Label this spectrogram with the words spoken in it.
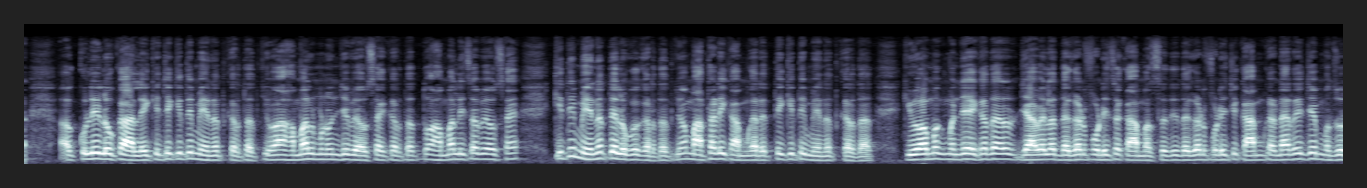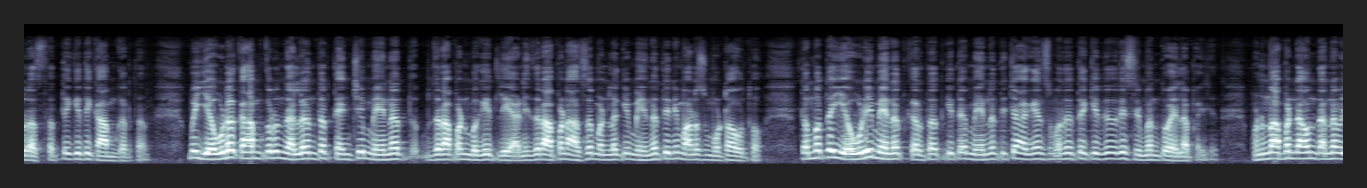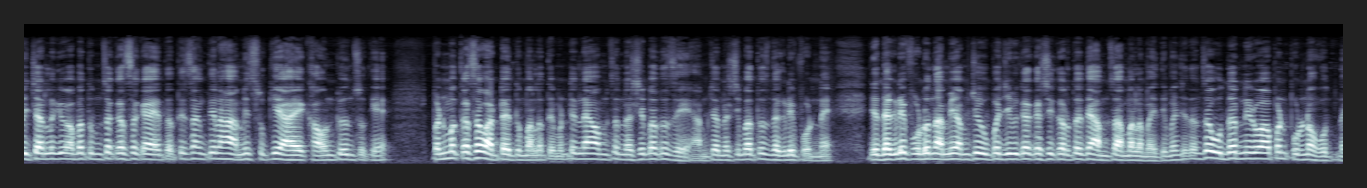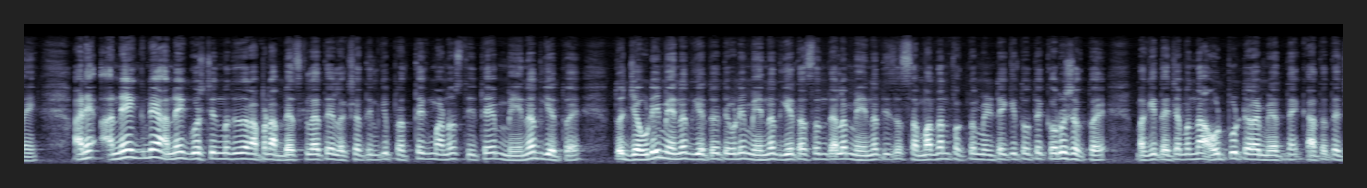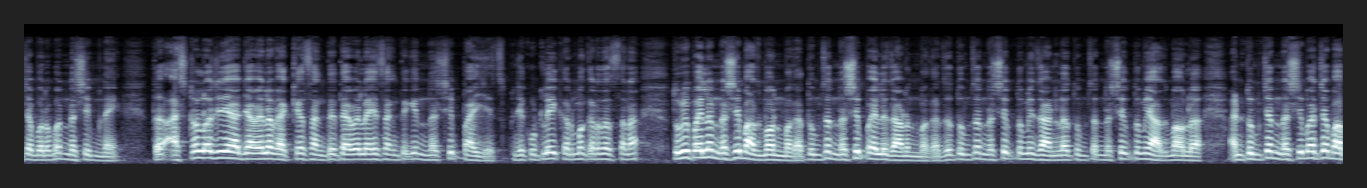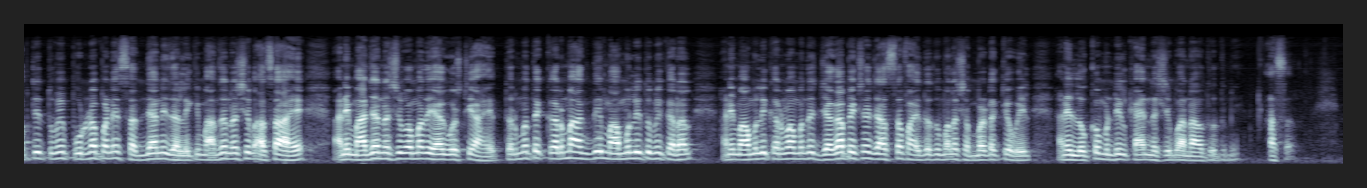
कुली लोक आले की जे किती मेहनत करतात किंवा हमाल म्हणून जे व्यवसाय करतात तो हमालीचा व्यवसाय किती मेहनत ते लोक करतात किंवा माथाडी कामगार आहेत ते किती मेहनत करतात? किंवा मग म्हणजे एखादा ज्या वेळेला दगडफोडीचं काम असतं ते दगडफोडीचे काम करणारे जे मजूर असतात ते किती काम करतात? मग एवढं काम करून झाल्यानंतर त्यांची मेहनत जर आपण बघितली आणि जर आपण असं म्हणलं की मेहनतीने माणूस मोठा होतो तर मग ते एवढी मेहनत करतात की त्या मेहनतीच्या अगेन्स्टमध्ये ते कितीतरी श्रीमंत व्हायला पाहिजेत. म्हणून आपण जाऊन त्यांना विचारलं की बाबा तुमचं कसं काय तर ते सांगतील हां आम्ही सुखी आहे खाऊन पिऊन सुखी आहे. पण मग कसं वाटतंय तुम्हाला? ते म्हणते नाही आमचं नशिबातच आहे. आमच्या नशिबातच दगडी फोडणं आहे. जे दगडी फोडून आम्ही आमची उपजीविका कशी करतोय ते आमचं आम्हाला माहिती म्हणजे त्यांचा उदरनिर्वाह पण पूर्ण होत नाही. आणि अनेकने अनेक गोष्टींमध्ये जर आपण अभ्यास केला ते लक्षात येईल की प्रत्येक माणूस तिथे मेहनत घेतोय. तो जेवढी मेहनत घेतोय तेवढी मेहनत घेत असताना त्याला मेहनतीचं समाधान फक्त मिळते की तो ते करू शकतोय. बाकी त्याच्यामधनं आउटपुट त्याला मिळत नाही का तर त्याच्याबरोबर नशीब नाही. तर ॲस्ट्रॉलॉजी या ज्या वेळेला व्याख्या सांगते त्यावेळेला हे सांगते की नशीब पाहिजेच. म्हणजे कुठलंही कर्म करत असताना तुम्ही पहिलं नशीब आजमावून बघा. तुमचं नशीब पहिले जाणून बघा. जर तुमचं नशीब तुम्ही जाणलं तुमचं नशीब तुम्ही आजमावलं आणि तुमच्या नशिबाच्या बाबतीत तुम्ही पूर्णपणे संज्ञानी झाले की माझं नशीब असं आहे आणि माझ्या नशिबामध्ये ह्या गोष्टी आहेत तर मग ते कर्म अगदी मामुली तुम्ही कराल आणि मामुली कर्मामध्ये जगापेक्षा जास्त फायदा तुम्हाला शंभर टक्के होईल आणि लोक म्हणतील काय नशिबानं आहोत तुम्ही. असं.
